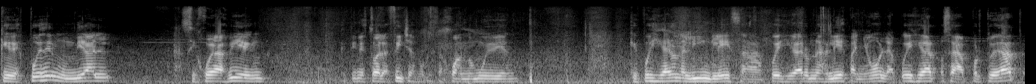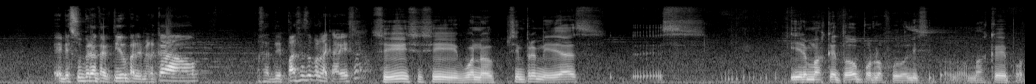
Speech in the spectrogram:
que después del Mundial, si juegas bien, que tienes todas las fichas porque estás jugando muy bien, que puedes llegar a una liga inglesa, puedes llegar a una liga española, puedes llegar, o sea, por tu edad, eres súper atractivo para el mercado. O sea, ¿te pasa eso por la cabeza? Sí, sí, sí. Bueno, siempre mi idea es, es ir más que todo por lo futbolístico, ¿no? Más que por,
